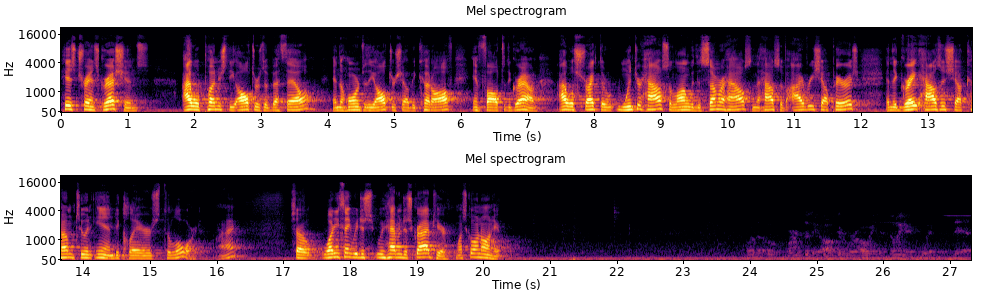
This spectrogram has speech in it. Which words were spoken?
his transgressions, I will punish the altars of Bethel and the horns of the altar shall be cut off and fall to the ground. I will strike the winter house along with the summer house, and the house of ivory shall perish, and the great houses shall come to an end, declares the Lord. All right? So, what do you think we just we haven't described here? What's going on here? Well, the horns of the altar were always anointed with the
